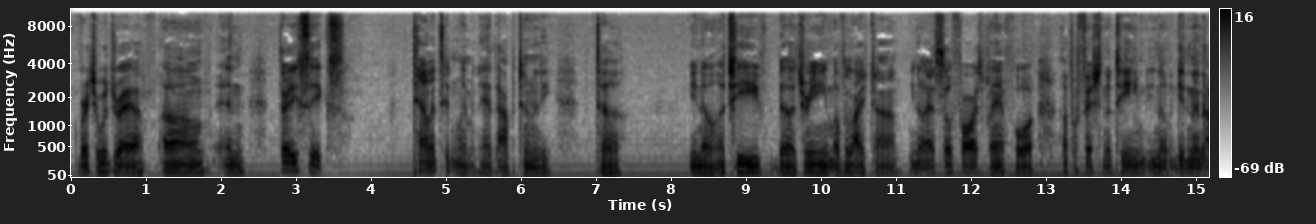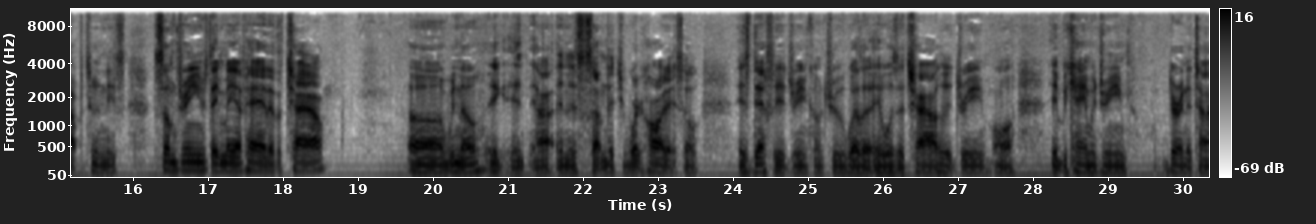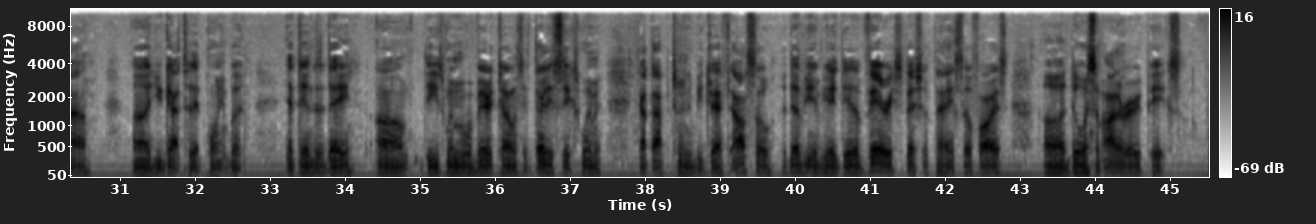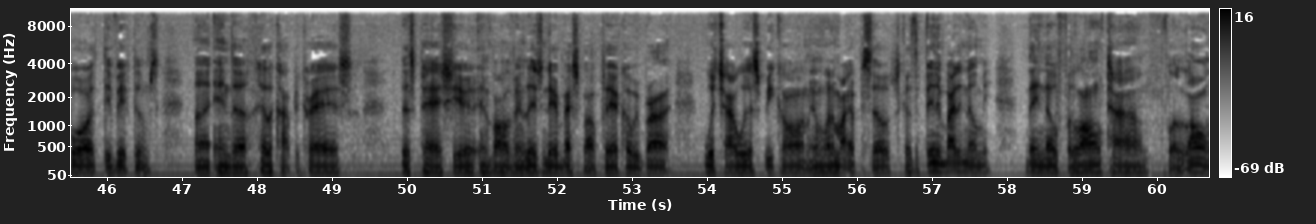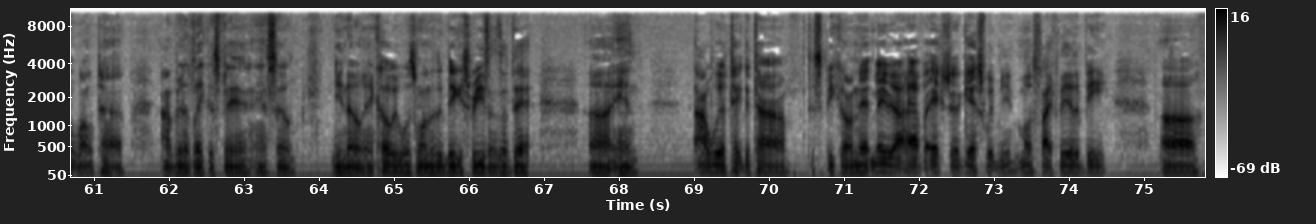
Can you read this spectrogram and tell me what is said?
virtual draft, um, and 36 talented women had the opportunity to, you know, achieve the dream of a lifetime. You know, as so far as playing for a professional team, you know, getting the opportunities. Some dreams they may have had as a child uh, we know it, it uh, and it's something that you work hard at. So it's definitely a dream come true, whether it was a childhood dream or it became a dream during the time uh, you got to that point. But at the end of the day, um, these women were very talented. 36 women got the opportunity to be drafted. Also, the WNBA did a very special thing so far as uh, doing some honorary picks for the victims uh, in the helicopter crash this past year involving legendary basketball player Kobe Bryant, which I will speak on in one of my episodes. Because if anybody know me, they know for a long time, for a long, long time, I've been a Lakers fan, and so you know, and Kobe was one of the biggest reasons of that. Uh, and I will take the time to speak on that. Maybe I'll have an extra guest with me. Most likely it'll be uh,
